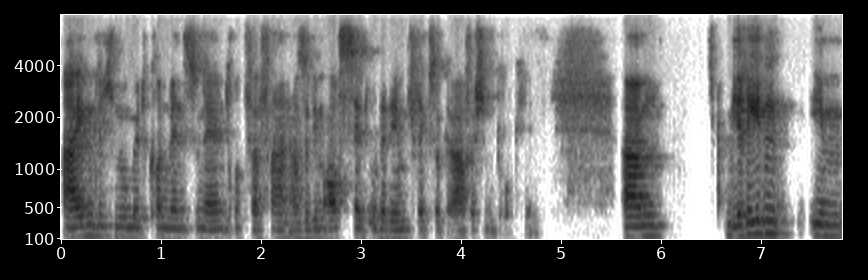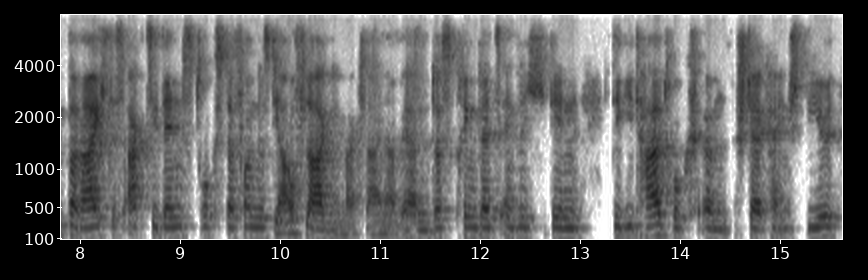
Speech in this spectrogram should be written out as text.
eigentlich nur mit konventionellen Druckverfahren, also dem Offset oder dem flexografischen Druck hin. Ähm, wir reden im Bereich des Akzidenzdrucks davon, dass die Auflagen immer kleiner werden. Das bringt letztendlich den Digitaldruck ähm, stärker ins Spiel,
